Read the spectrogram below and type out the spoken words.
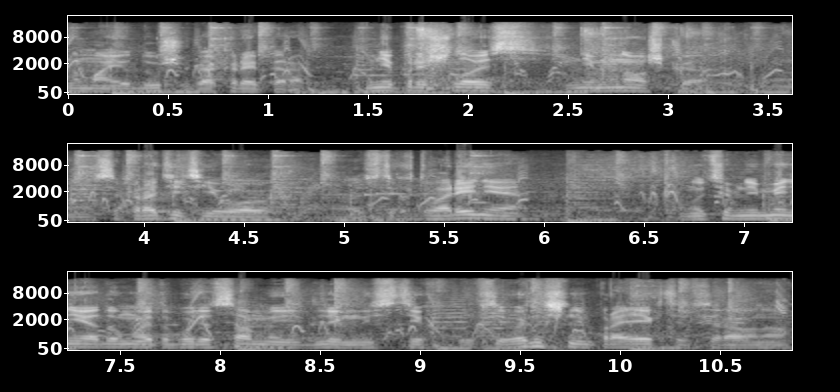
на мою душу как рэпера. Мне пришлось немножко сократить его стихотворение, но тем не менее, я думаю, это будет самый длинный стих в сегодняшнем проекте все равно.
